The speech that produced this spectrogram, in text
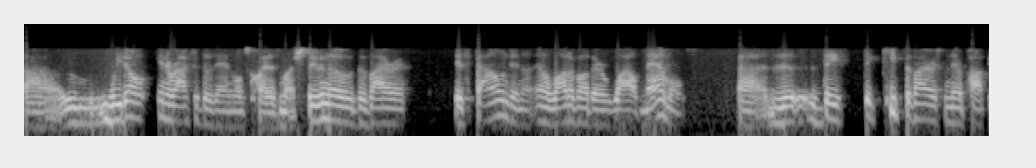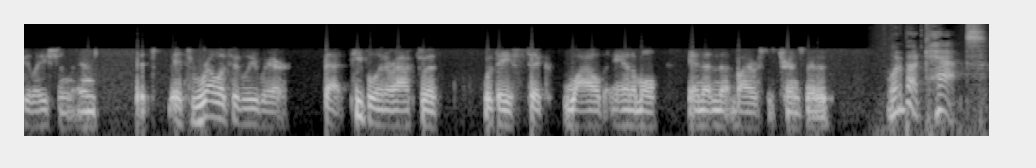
uh, we don't interact with those animals quite as much. So even though the virus is found in a, in a lot of other wild mammals, uh, the, they, they keep the virus in their population, and it's it's relatively rare that people interact with with a sick wild animal and then that virus is transmitted. What about cats?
